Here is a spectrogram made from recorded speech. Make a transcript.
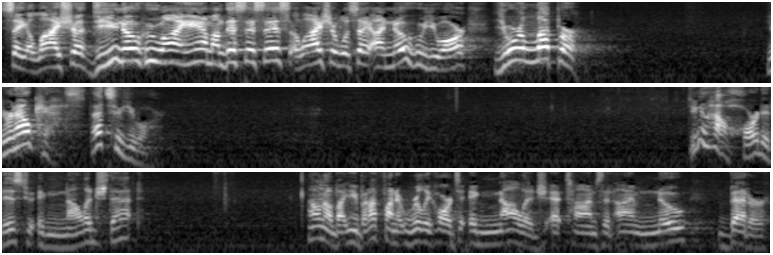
say, Elisha, do you know who I am? I'm this, this, this. Elisha will say, I know who you are. You're a leper. You're an outcast. That's who you are. Do you know how hard it is to acknowledge that? I don't know about you, but I find it really hard to acknowledge at times that I am no better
